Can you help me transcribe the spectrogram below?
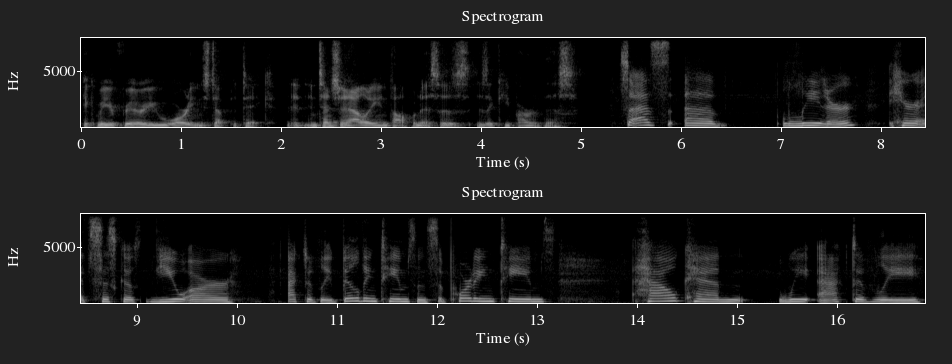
it can be a very rewarding step to take. Intentionality and thoughtfulness is, is a key part of this. So, as a leader here at Cisco, you are actively building teams and supporting teams. How can we actively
